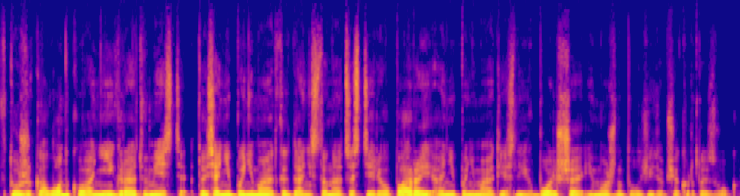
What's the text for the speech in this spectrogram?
в ту же колонку, они играют вместе. То есть они понимают, когда они становятся стереопарой, они понимают, если их больше, и можно получить вообще крутой звук.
